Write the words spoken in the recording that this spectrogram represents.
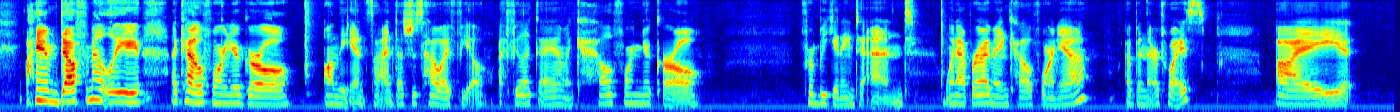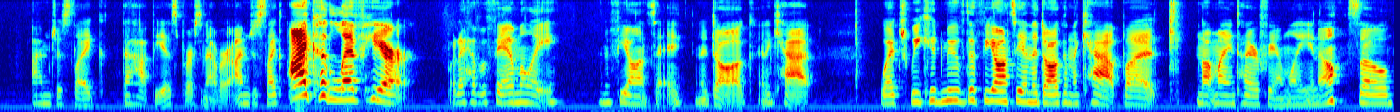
I am definitely a California girl on the inside. That's just how I feel. I feel like I am a California girl from beginning to end. Whenever I'm in California, I've been there twice. I I'm just like the happiest person ever. I'm just like I could live here, but I have a family and a fiance and a dog and a cat which we could move the fiance and the dog and the cat, but not my entire family, you know? So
